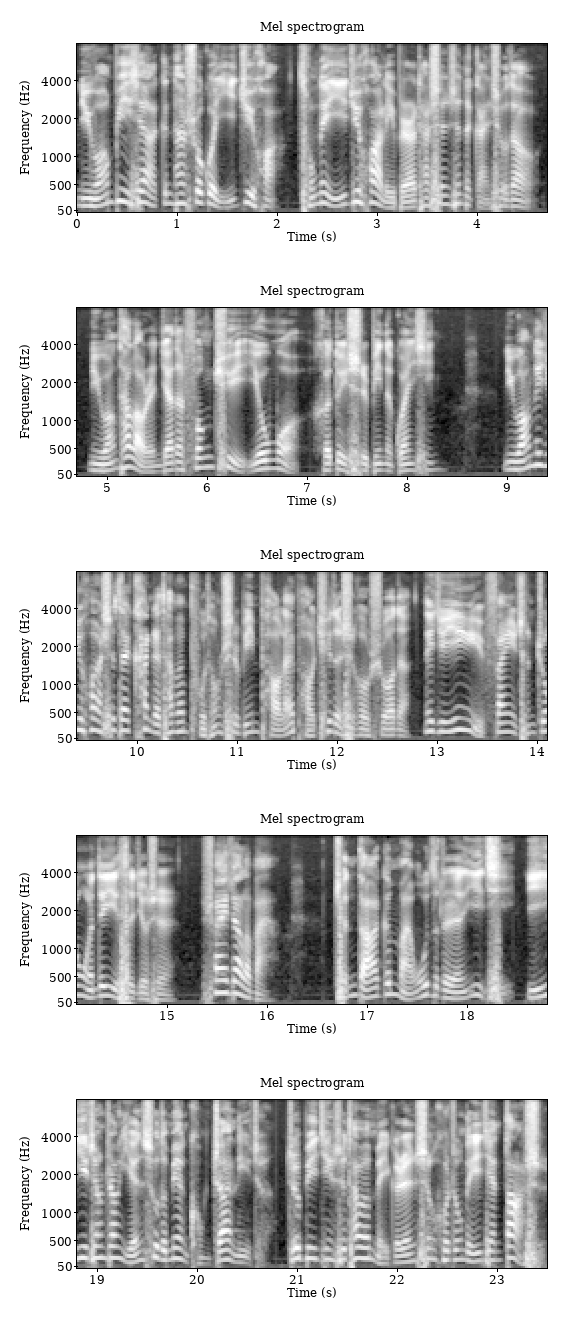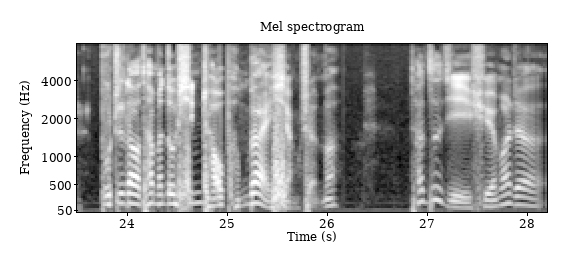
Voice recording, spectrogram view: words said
女王陛下跟他说过一句话，从那一句话里边，他深深地感受到女王她老人家的风趣幽默和对士兵的关心。女王那句话是在看着他们普通士兵跑来跑去的时候说的。那句英语翻译成中文的意思就是“摔着了吧”。陈达跟满屋子的人一起，以一张张严肃的面孔站立着。这毕竟是他们每个人生活中的一件大事。不知道他们都心潮澎湃，想什么？他自己琢磨着，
